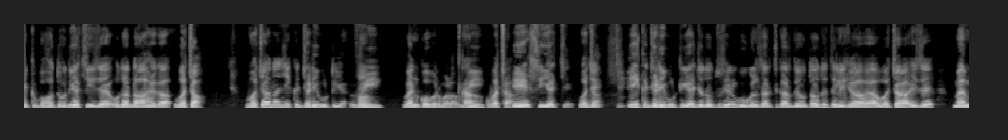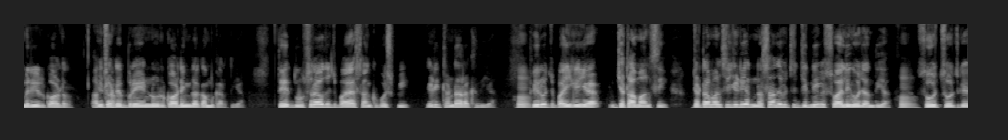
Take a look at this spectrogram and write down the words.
ਇੱਕ ਬਹੁਤ ਵਧੀਆ ਚੀਜ਼ ਹੈ ਉਹਦਾ ਨਾਮ ਹੈਗਾ ਵਚਾ। ਵਚਾ ਨਾ ਜੀ ਇੱਕ ਜੜੀ ਬੂਟੀ ਹੈ। ਵੀ ਵੈਨਕੂਵਰ ਵਾਲਾ ਵੀ ਬੱਚਾ ਏ ਸੀ ਐਚ ਏ ਵਚਾ। ਇਹ ਇੱਕ ਜੜੀ ਬੂਟੀ ਹੈ ਜਦੋਂ ਤੁਸੀਂ ਇਹਨੂੰ ਗੂਗਲ ਸਰਚ ਕਰਦੇ ਹੋ ਤਾਂ ਉਹਦੇ ਤੇ ਲਿਖਿਆ ਹੋਇਆ vacha is a memory recorder. ਇਹ ਤੁਹਾਡੇ ਬ੍ਰੇਨ ਨੂੰ ਰਿਕਾਰਡਿੰਗ ਦਾ ਕੰਮ ਕਰਦੀ ਆ। ਤੇ ਦੂਸਰਾ ਉਹਦੇ ਚ ਪਾਇਆ ਸੰਖ ਪੁਸ਼ਪੀ ਜਿਹੜੀ ਠੰਡਾ ਰੱਖਦੀ ਆ। ਫਿਰ ਉਹ ਚ ਪਾਈ ਗਈ ਹੈ ਜਟਾਮਾਨਸੀ। ਜਟਾਮਾਨਸੀ ਜਿਹੜੀ ਹੈ ਨਸਾਂ ਦੇ ਵਿੱਚ ਜਿੰਨੀ ਵੀ ਸਵੈਲਿੰਗ ਹੋ ਜਾਂਦੀ ਆ ਸੋਚ ਸੋਚ ਕੇ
